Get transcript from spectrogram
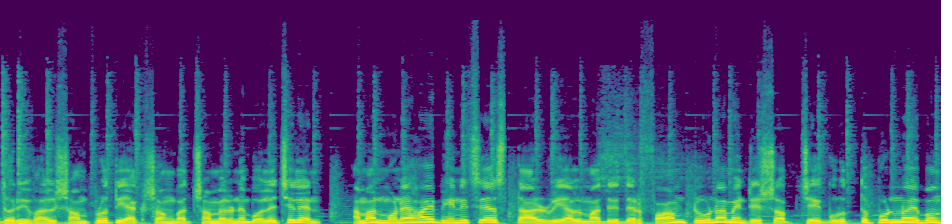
দরিভাল সম্প্রতি এক সংবাদ সম্মেলনে বলেছিলেন, আমার মনে হয় ভেনিসিয়াস তার রিয়াল মাদ্রিদের ফর্ম টুর্নামেন্টে সবচেয়ে গুরুত্বপূর্ণ এবং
